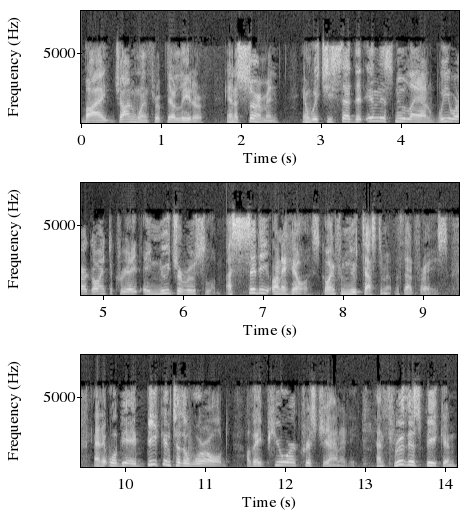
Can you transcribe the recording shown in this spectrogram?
by John Winthrop, their leader, in a sermon in which he said that in this new land we are going to create a new Jerusalem, a city on a hill. It's going from New Testament with that phrase. And it will be a beacon to the world of a pure Christianity. And through this beacon,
